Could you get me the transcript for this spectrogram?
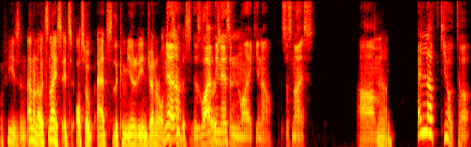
with ease, and I don't know. It's nice. It's also adds to the community in general to Yeah, see no, this. there's liveliness and like you know it's just nice. Um, Yeah. I love Kyoto.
